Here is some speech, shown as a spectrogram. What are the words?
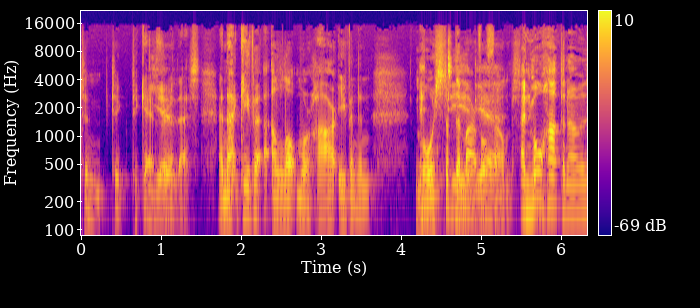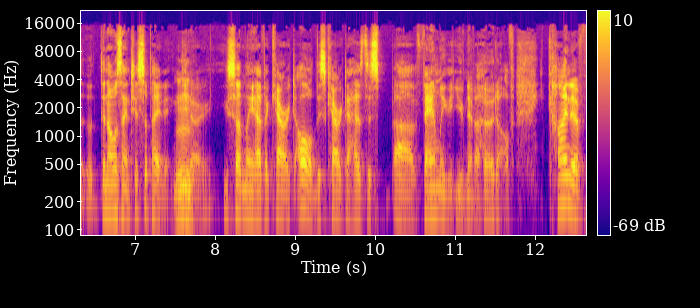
to to, to get Yeah. through this, and that gave it a lot more heart, even in most of the Marvel yeah. films. and more heart than I was, than I was anticipating. Mm. You know, you suddenly have a character. Oh, this character has this uh, family that you've never heard of. Kind of,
